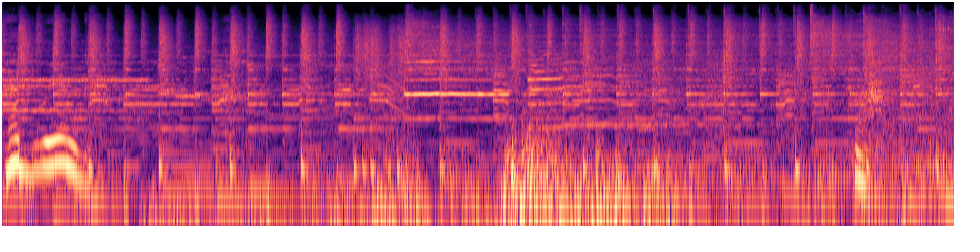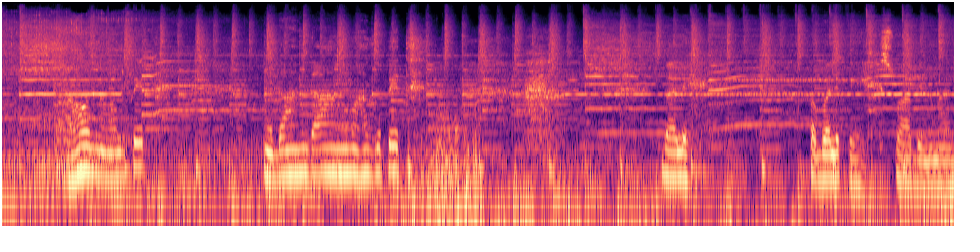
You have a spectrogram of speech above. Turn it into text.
Headwind. Ah. Ahon na malupit. Nadahan-dahan mahagupit. Dali. Pabalik eh. Swabe naman.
